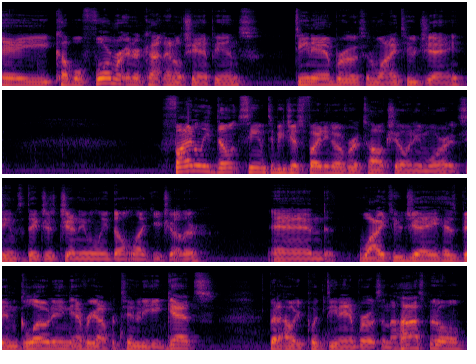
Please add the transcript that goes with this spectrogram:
a couple former Intercontinental champions, Dean Ambrose and Y2J, finally don't seem to be just fighting over a talk show anymore. It seems that they just genuinely don't like each other. And Y2J has been gloating every opportunity he gets about how he put Dean Ambrose in the hospital.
